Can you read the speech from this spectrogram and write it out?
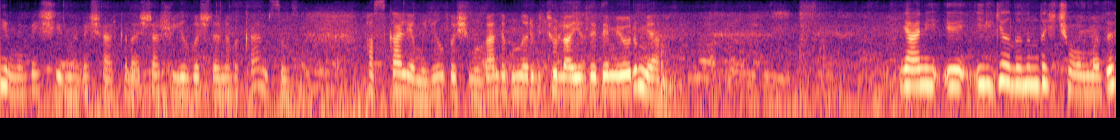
25-25 arkadaşlar. Şu yılbaşlarına bakar mısınız? Paskalya mı, yılbaşı mı? Ben de bunları bir türlü ayırt edemiyorum ya. Yani e, ilgi alanımda hiç olmadı.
